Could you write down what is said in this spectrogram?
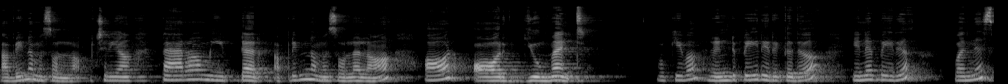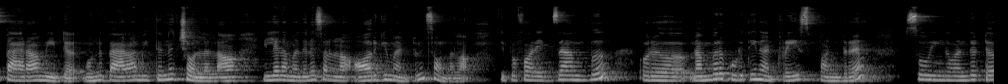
அப்படின்னு நம்ம சொல்லலாம். சரியா? பேராமீட்டர் அப்படின்னு நம்ம சொல்லலாம். ஆர் ஆர்கியூமெண்ட் ஓகேவா? ரெண்டு பேர் இருக்குது. என்ன பேர்? ஒன் இஸ் பேராமீட்டர் ஒன்று பேராமீட்டர்னு சொல்லலாம். இல்லை நம்ம என்ன சொல்லலாம் ஆர்குமெண்ட்டுன்னு சொல்லலாம். இப்போ ஃபார் எக்ஸாம்பிள் ஒரு நம்பரை கொடுத்து நான் ட்ரேஸ் பண்ணுறேன் ஸோ இங்கே வந்துட்டு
